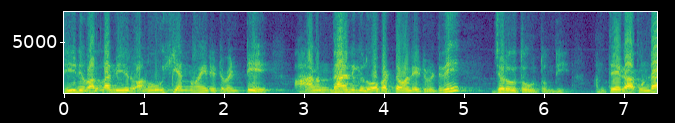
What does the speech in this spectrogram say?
దీనివల్ల మీరు అనూహ్యమైనటువంటి ఆనందానికి లోపట్టడం అనేటువంటిది జరుగుతూ ఉంటుంది. అంతేకాకుండా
